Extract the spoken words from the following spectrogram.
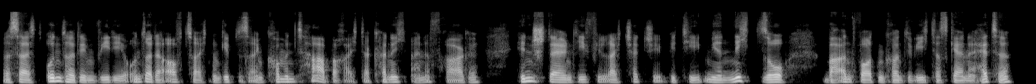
Das heißt, unter dem Video, unter der Aufzeichnung gibt es einen Kommentarbereich. Da kann ich eine Frage hinstellen, die vielleicht ChatGPT mir nicht so beantworten konnte, wie ich das gerne hätte.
